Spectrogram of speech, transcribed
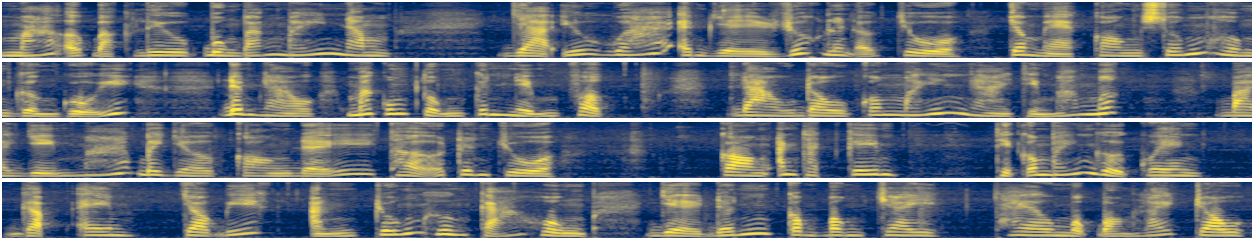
má ở Bạc Liêu buôn bán mấy năm, già yếu quá em về rước lên ở chùa cho mẹ con sớm hôm gần gũi. Đêm nào má cũng tụng kinh niệm Phật. Đào đầu có mấy ngày thì má mất. Bà dị má bây giờ còn để thờ ở trên chùa. Còn anh Thạch Kim thì có mấy người quen gặp em cho biết ảnh trốn hương cả hùng về đến công bông chay theo một bọn lái trâu.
